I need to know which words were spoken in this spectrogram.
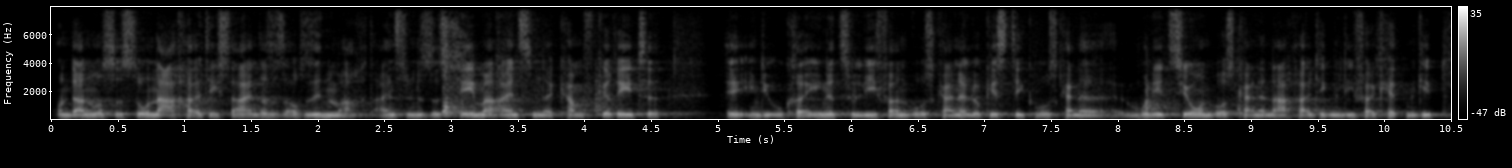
Und dann muss es so nachhaltig sein, dass es auch Sinn macht, einzelne Systeme, einzelne Kampfgeräte äh, in die Ukraine zu liefern, wo es keine Logistik, wo es keine Munition, wo es keine nachhaltigen Lieferketten gibt,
